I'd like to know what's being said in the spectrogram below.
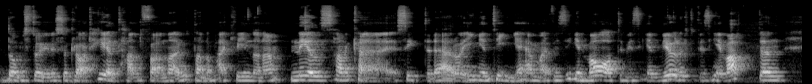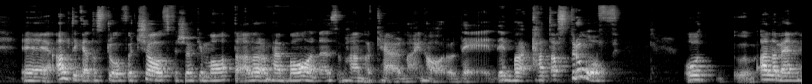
de står ju såklart helt handfallna utan de här kvinnorna. Nils, han kan, sitter där och ingenting är hemma. Det finns ingen mat, det finns ingen mjölk, det finns ingen vatten. Eh, allt är katastrof och Charles försöker mata alla de här barnen som han och Caroline har och det, det är bara katastrof. Och alla män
